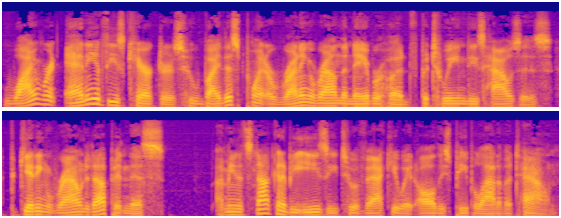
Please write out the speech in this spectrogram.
Why weren't any of these characters, who by this point are running around the neighborhood between these houses, getting rounded up in this? I mean, it's not going to be easy to evacuate all these people out of a town.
